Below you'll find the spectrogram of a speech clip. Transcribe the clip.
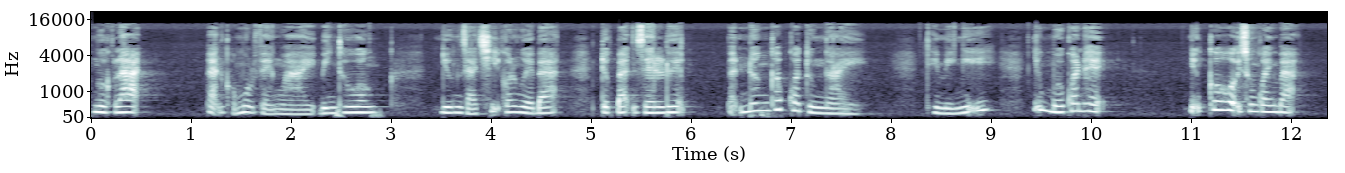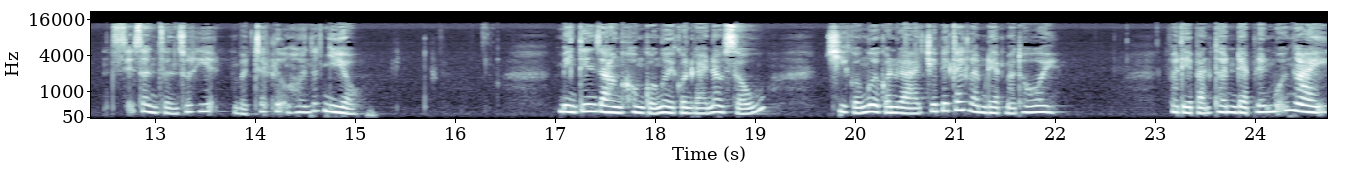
Ngược lại, bạn có một vẻ ngoài bình thường, nhưng giá trị con người bạn được bạn rèn luyện, bạn nâng cấp qua từng ngày, thì mình nghĩ những mối quan hệ, những cơ hội xung quanh bạn sẽ dần dần xuất hiện và chất lượng hơn rất nhiều. Mình tin rằng không có người con gái nào xấu, chỉ có người con gái chưa biết cách làm đẹp mà thôi. Và để bản thân đẹp lên mỗi ngày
